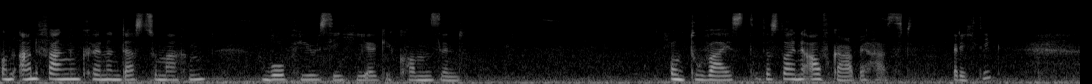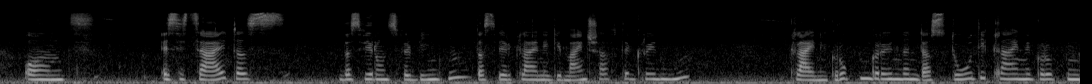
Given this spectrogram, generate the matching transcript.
und anfangen können, das zu machen, wofür sie hier gekommen sind. Und du weißt, dass du eine Aufgabe hast, richtig? Und es ist Zeit, dass, dass wir uns verbinden, dass wir kleine Gemeinschaften gründen, kleine Gruppen gründen, dass du die kleine Gruppen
